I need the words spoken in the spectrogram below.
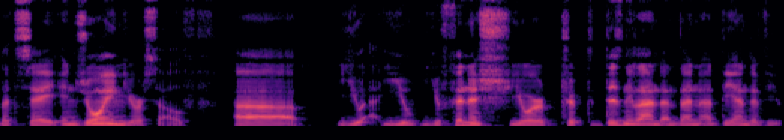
let's say enjoying yourself uh, you you you finish your trip to Disneyland, and then at the end of you,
